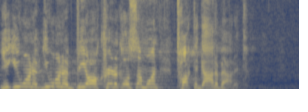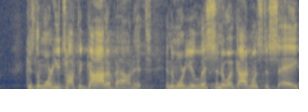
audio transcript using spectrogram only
You, you want to you want to be all critical of someone? Talk to God about it. Because the more you talk to God about it, and the more you listen to what God wants to say,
